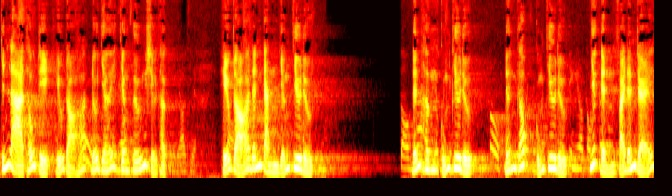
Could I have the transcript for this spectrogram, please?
Chính là thấu triệt hiểu rõ đối với chân tướng sự thật. Hiểu rõ đến cành vẫn chưa được. Đến thân cũng chưa được. Đến gốc cũng chưa được. Nhất định phải đến rễ.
